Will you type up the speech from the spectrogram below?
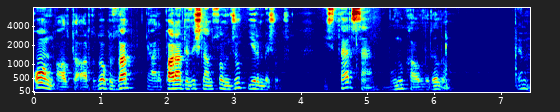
16 artı 9'dan yani parantez işlem sonucu 25 olur. İstersen bunu kaldıralım. Değil mi?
